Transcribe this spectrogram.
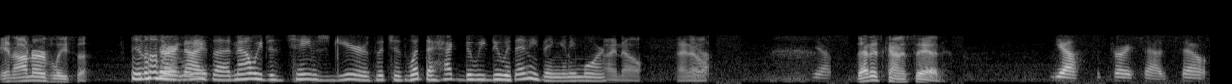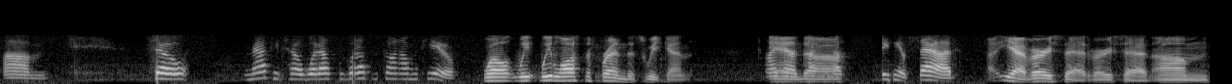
In honor of Lisa. In honor Very of nice. Lisa, now we just changed gears, which is what the heck do we do with anything anymore? I know. I know. Yeah. That is kind of sad. Yeah, it's very sad. So, um, so Matthew, tell what else what else is going on with you? Well, we we lost a friend this weekend. I know. and talking uh, speaking of sad, Uh, yeah, very sad, very sad. Um,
